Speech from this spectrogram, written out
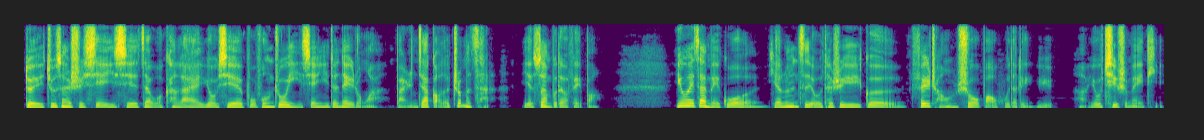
对，就算是写一些在我看来有些捕风捉影嫌疑的内容啊，把人家搞得这么惨，也算不得诽谤。因为在美国，言论自由它是一个非常受保护的领域啊，尤其是媒体。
